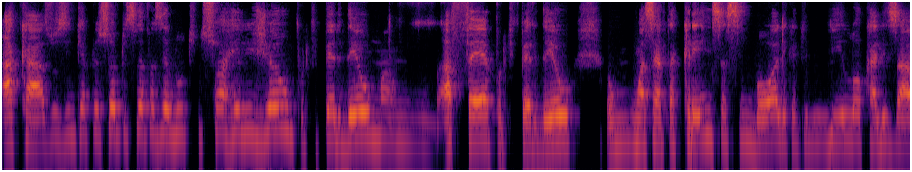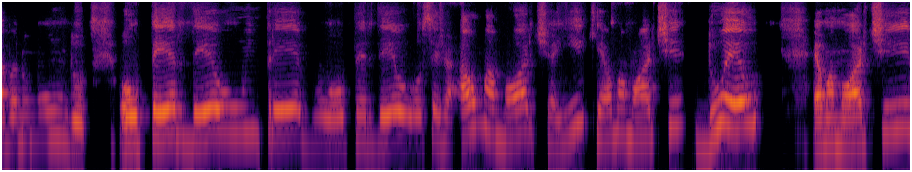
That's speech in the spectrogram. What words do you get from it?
há casos em que a pessoa precisa fazer luto de sua religião, porque perdeu uma, a fé, porque perdeu uma certa crença simbólica que lhe localizava no mundo, ou perdeu um emprego, ou perdeu, ou seja, há uma morte aí que é uma morte do eu, é uma morte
